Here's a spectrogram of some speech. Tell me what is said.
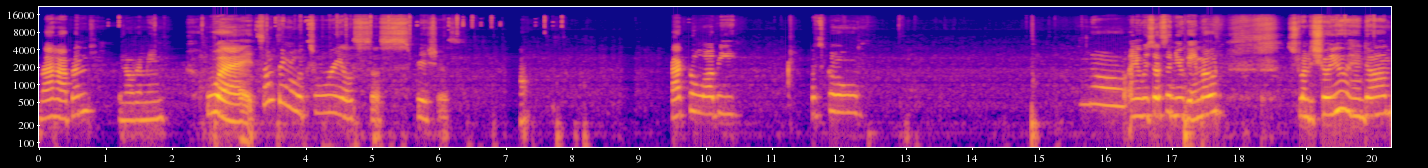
That happened. You know what I mean? Wait, something looks real suspicious. Oh. Back to lobby. Let's go. No. Anyways, that's a new game mode. Just wanted to show you and um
